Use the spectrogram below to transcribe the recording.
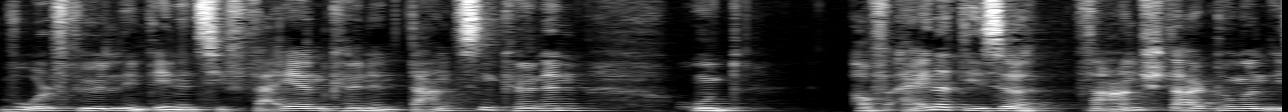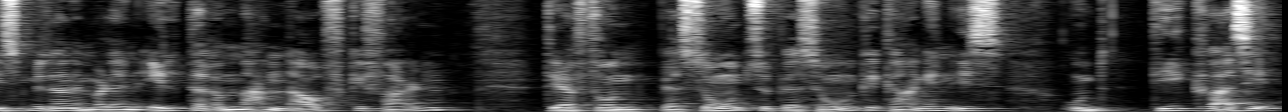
wohlfühlen, in denen sie feiern können, tanzen können. Und auf einer dieser Veranstaltungen ist mir dann einmal ein älterer Mann aufgefallen, der von Person zu Person gegangen ist und die quasi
